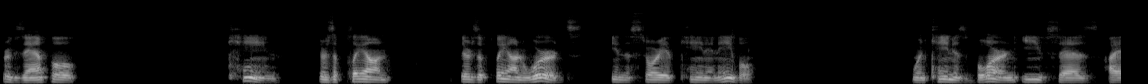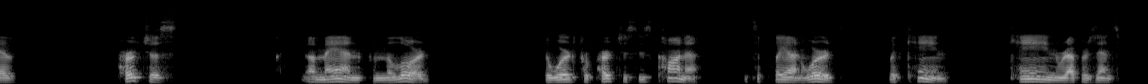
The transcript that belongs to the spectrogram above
For example, Cain. There's a play on there's a play on words in the story of Cain and Abel. When Cain is born, Eve says, I have purchased a man from the Lord. The word for purchase is kana. It's a play on words with Cain. Cain represents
